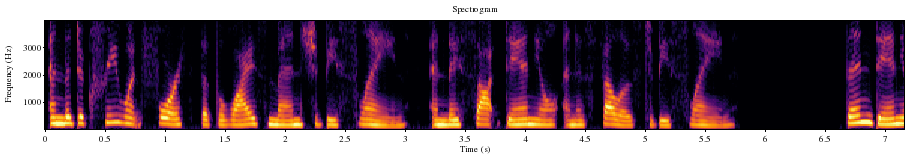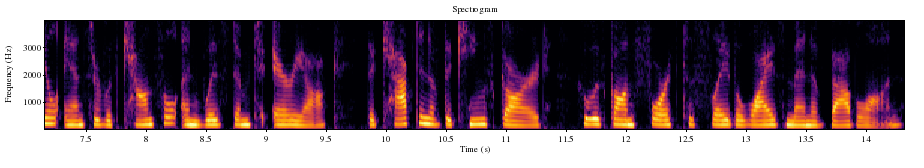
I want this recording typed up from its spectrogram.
And the decree went forth that the wise men should be slain, and they sought Daniel and his fellows to be slain. Then Daniel answered with counsel and wisdom to Arioch, the captain of the king's guard, who was gone forth to slay the wise men of Babylon.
